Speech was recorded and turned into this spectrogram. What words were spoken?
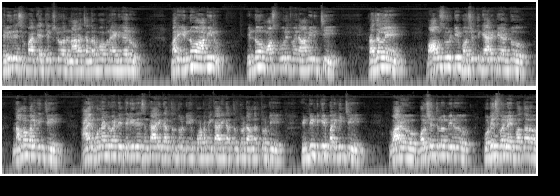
తెలుగుదేశం పార్టీ అధ్యక్షులు వారు నారా చంద్రబాబు నాయుడు గారు మరి ఎన్నో హామీలు ఎన్నో మోసపూరితమైన హామీలు ఇచ్చి ప్రజల్ని బాబు సూరిటీ భవిష్యత్తు గ్యారంటీ అంటూ నమ్మబలిగించి ఆయనకు ఉన్నటువంటి తెలుగుదేశం కార్యకర్తలతో కూటమి కార్యకర్తలతో అందరితోటి ఇంటింటికి పలికించి వారు భవిష్యత్తులో మీరు కోటేశ్వర్లు అయిపోతారో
